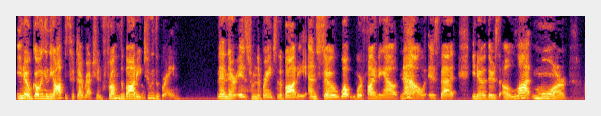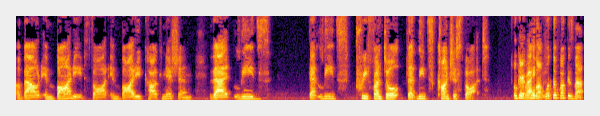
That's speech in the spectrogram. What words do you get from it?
you know, going in the opposite direction from the body to the brain than there is from the brain to the body. And so what we're finding out now is that, you know, there's a lot more about embodied thought, embodied cognition that leads that leads prefrontal that leads conscious thought. Okay, right? hold on. What the fuck is that?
